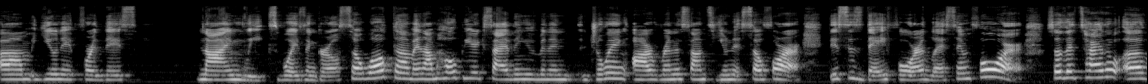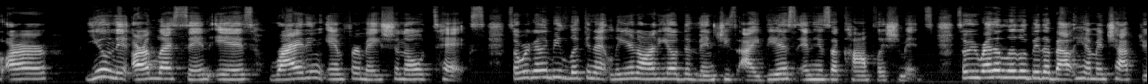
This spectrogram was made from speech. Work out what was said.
um, unit for this nine weeks, boys and girls. So, welcome, and I hope you're excited and you've been enjoying our Renaissance unit so far. This is day four, lesson four. So, the title of our unit, our lesson is writing informational text. So we're going to be looking at Leonardo da Vinci's ideas and his accomplishments. So we read a little bit about him in chapter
